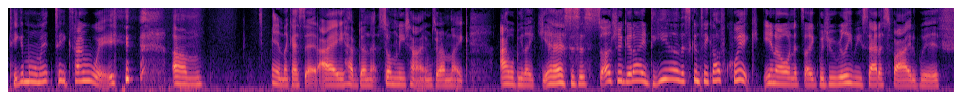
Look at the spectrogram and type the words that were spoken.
Take a moment, take time away. um and like I said, I have done that so many times where I'm like I will be like, yes, this is such a good idea. This can take off quick, you know, and it's like, would you really be satisfied with,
